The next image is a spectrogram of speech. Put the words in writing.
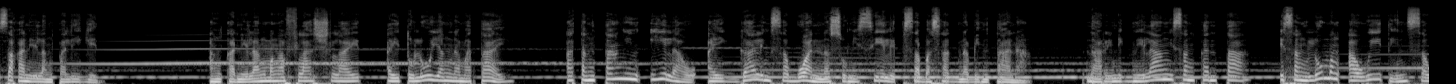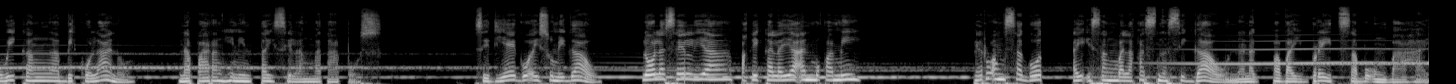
sa kanilang paligid. Ang kanilang mga flashlight ay tuluyang namatay at ang tanging ilaw ay galing sa buwan na sumisilip sa basag na bintana. Narinig nila ang isang kanta, isang lumang awitin sa wikang Bicolano na parang hinintay silang matapos. Si Diego ay sumigaw, Lola Celia, pakikalayaan mo kami. Pero ang sagot ay isang malakas na sigaw na nagpa-vibrate sa buong bahay.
